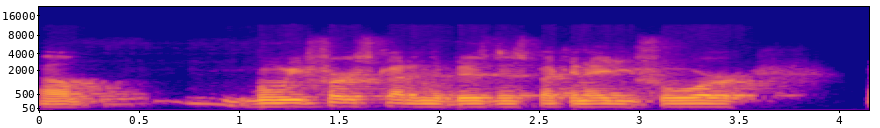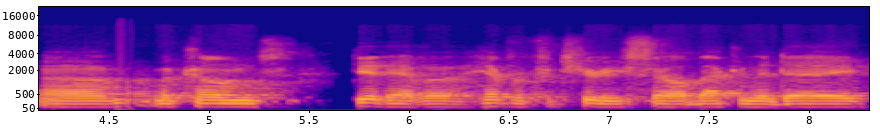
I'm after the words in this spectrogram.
uh, when we first got into business back in 84, uh, McCombs did have a heifer for charity sale back in the day.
